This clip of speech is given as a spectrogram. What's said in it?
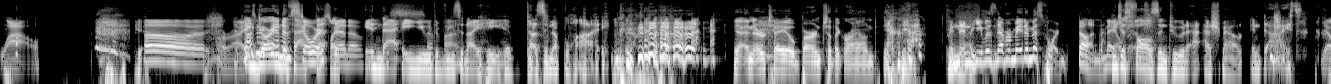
Wow. Uh, All Cosmere right. Ignoring the fact that like, in that It's AU, so the fun. reason I hate him doesn't apply. Yeah, and Urteau burned to the ground. yeah. and then he was never made a Mistborn. Done. he just it. falls into an ash mount and dies.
